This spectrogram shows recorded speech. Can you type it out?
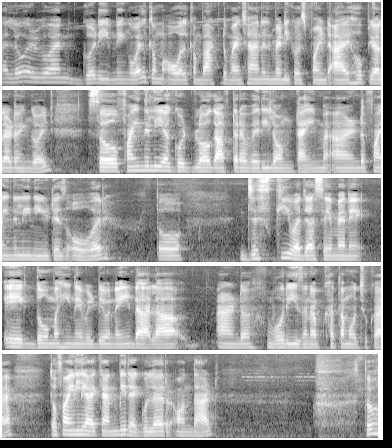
Hello everyone good evening welcome और welcome back to my channel medicals point I hope you are are doing good so finally a good blog after a very long time and finally NEET is over तो जिसकी वजह से मैंने एक दो महीने वीडियो नहीं डाला एंड वो रीज़न अब ख़त्म हो चुका है। तो finally I can be regular on that तो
